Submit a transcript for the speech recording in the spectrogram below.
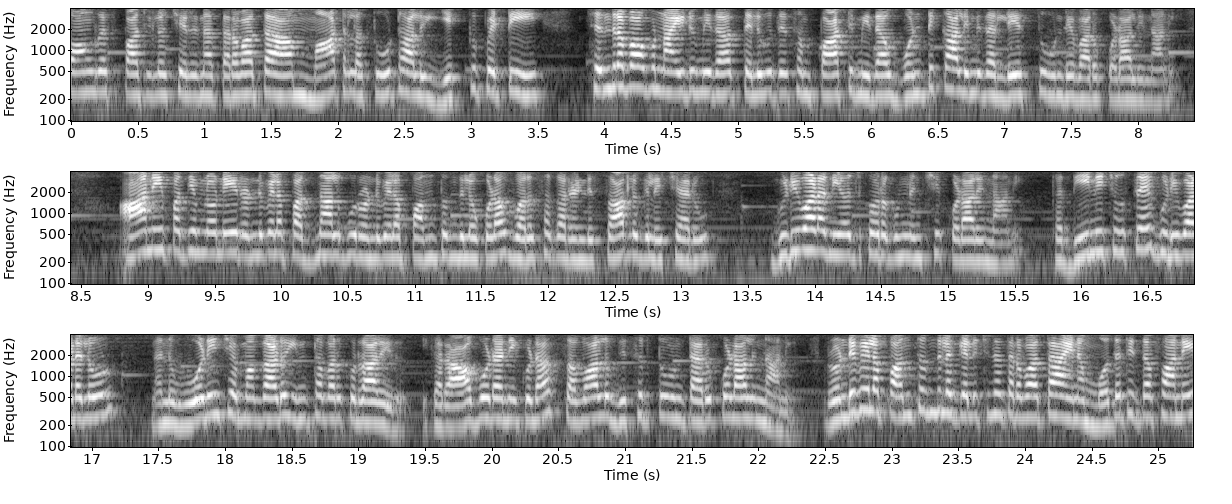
కాంగ్రెస్ పార్టీలో చేరిన తర్వాత మాటల తూటాలు ఎక్కుపెట్టి చంద్రబాబు నాయుడు మీద తెలుగుదేశం పార్టీ మీద ఒంటికాలి మీద లేస్తూ ఉండేవారు కొడాలి నాని. ఆ నేపథ్యంలోనే రెండు వేల పద్నాలుగు రెండు వేల పంతొమ్మిదిలో కూడా వరుసగా రెండు సార్లు గెలిచారు గుడివాడ నియోజకవర్గం నుంచి కొడాలి నాని. ఇక దీన్ని చూస్తే గుడివాడలో నన్ను ఓడించే మగాడు ఇంతవరకు రాలేదు. ఇక రాబోడని కూడా సవాలు విసురుతూ ఉంటారు కొడాలి నాని. రెండు వేల పంతొమ్మిదిలో గెలిచిన తర్వాత ఆయన మొదటి దఫానే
